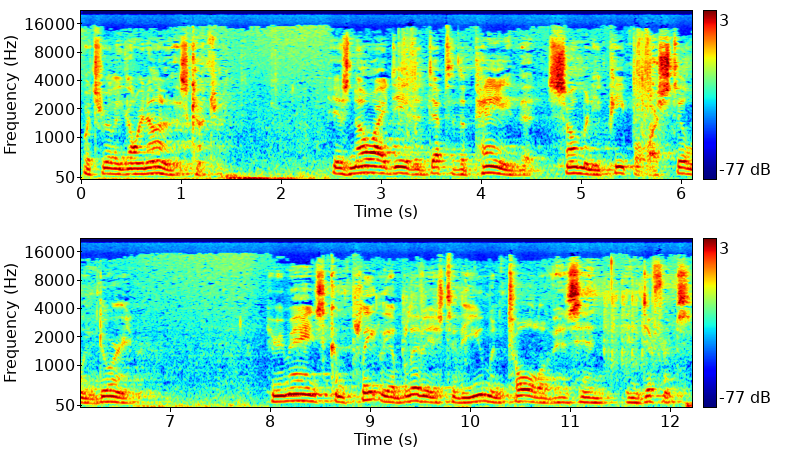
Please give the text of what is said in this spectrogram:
what's really going on in this country. He has no idea the depth of the pain that so many people are still enduring. He remains completely oblivious to the human toll of his in- indifference.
